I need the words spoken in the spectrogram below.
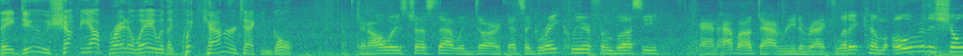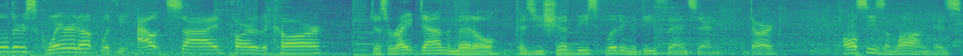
they do shut me up right away with a quick counterattacking goal. Can always trust that with Dark. That's a great clear from Bussy. And how about that redirect? Let it come over the shoulder, square it up with the outside part of the car, just right down the middle, because you should be splitting the defense. And Dark, all season long, has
